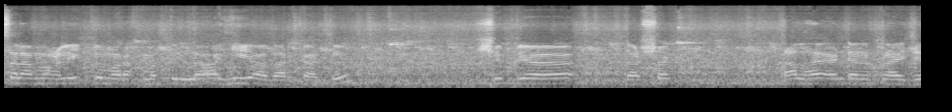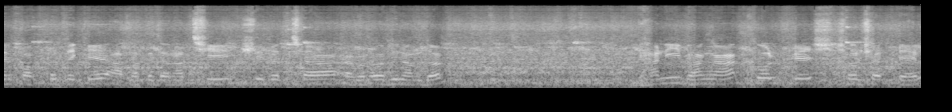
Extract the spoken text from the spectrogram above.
আসসালামু আলাইকুম রহমতুল্লাহি আবরকাত সুপ্রিয় দর্শক, তালহা এন্টারপ্রাইজের পক্ষ থেকে আপনাকে জানাচ্ছি শুভেচ্ছা এবং অভিনন্দন। ঘানি ভাঙা কোল্ড প্রেস সরষের তেল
